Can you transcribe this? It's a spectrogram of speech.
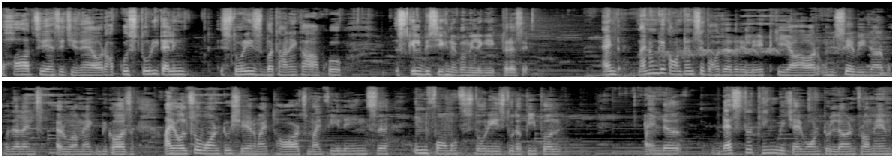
बहुत सी ऐसी चीज़ें हैं और आपको स्टोरी टेलिंग स्टोरीज़ बताने का आपको स्किल भी सीखने को मिलेगी एक तरह से। एंड मैंने उनके कंटेंट से बहुत ज़्यादा रिलेट किया और उनसे भी ज़्यादा बहुत ज़्यादा इंस्पायर हुआ मैं because I also want to share my thoughts my feelings in form of stories to the people and that's the thing which I want to learn from him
